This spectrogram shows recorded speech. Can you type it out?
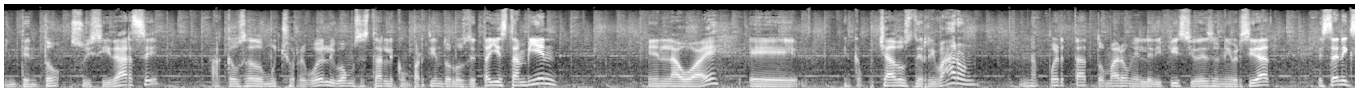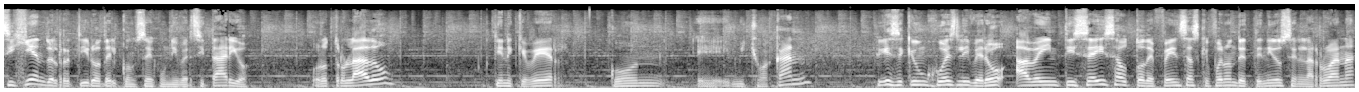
intentó suicidarse, ha causado mucho revuelo y vamos a estarle compartiendo los detalles también. En la UAE, eh, encapuchados derribaron una puerta, tomaron el edificio de esa universidad, están exigiendo el retiro del Consejo Universitario. Por otro lado, tiene que ver con eh, Michoacán, Fíjese que un juez liberó a 26 autodefensas que fueron detenidos en La Ruana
